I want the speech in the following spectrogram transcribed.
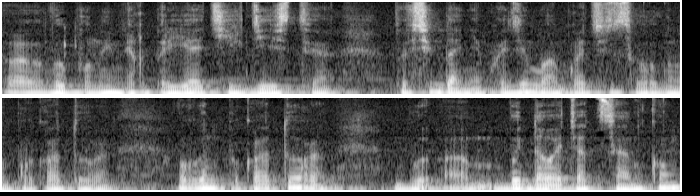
выполненные мероприятия, их действия, то всегда необходимо обратиться в органы прокуратуры. Орган прокуратуры будет давать оценку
